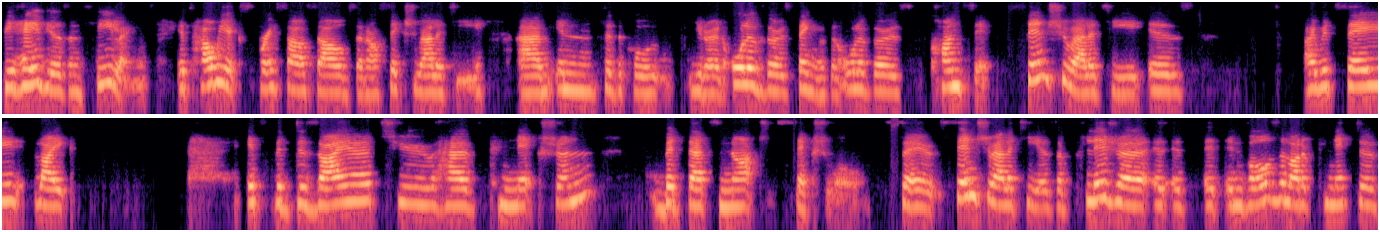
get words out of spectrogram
behaviors and feelings. It's how we express ourselves and our sexuality um, in physical, you know, and all of those things and all of those concepts. Sensuality is, I would say, like, it's the desire to have connection but that's not sexual. So sensuality is a pleasure. It, it, it involves a lot of connective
